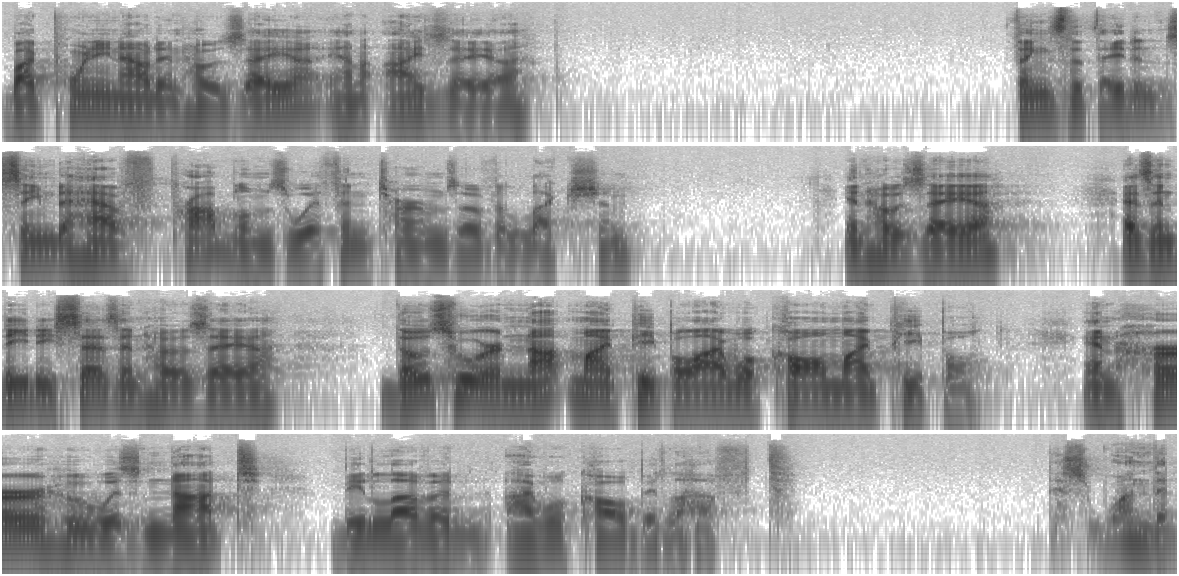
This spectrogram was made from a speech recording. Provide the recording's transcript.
by pointing out in Hosea and Isaiah things that they didn't seem to have problems with in terms of election. In Hosea, as indeed he says in Hosea, those who are not my people I will call my people and her who was not beloved, I will call beloved. This one that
